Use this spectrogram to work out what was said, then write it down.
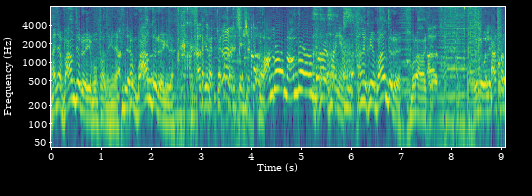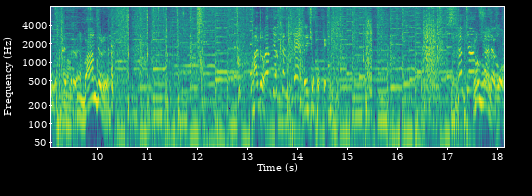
아니야, 마음대로 해, 이번 판은 그냥. 형 마음대로 해, 그냥. 나 그냥 쫓아다닐 테니까. 마음대로, 마음대로 하는 거라 할거 아니야. 아니, 그냥 마음대로 해. 뭐라 안 아, 할게. 우리 원래 알았어. 어, 그냥 마음대로 해. 봐줘. 내 이쪽 볼게. 형 그냥 하자고.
